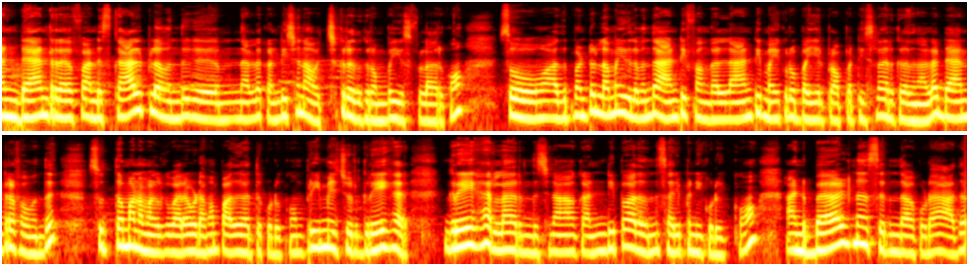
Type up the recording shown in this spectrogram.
அண்ட் டேண்ட்ரஃப் அண்ட் ஸ்கேல்ப்பில் வந்து நல்ல கண்டிஷனாக வச்சுக்கிறதுக்கு ரொம்ப யூஸ்ஃபுல்லாக இருக்கும். ஸோ அது மட்டும் இல்லாமல் இதில் வந்து ஆன்டி ஃபங்கல் ஆன்டி மைக்ரோபையல் ப்ராப்பர்ட்டிஸ்லாம் இருக்கிறதுனால டேண்ட்ரஃபை வந்து சுத்தமாக நம்மளுக்கு வரவிடாமல் பாதுகாத்து கொடுக்கும். ப்ரீமேச்சூர் கிரே ஹேர் கிரே ஹேர்லாம் இருந்துச்சுன்னா கண்டிப்பாக அதை வந்து சரி பண்ணி கொடுக்கும். அண்ட் பேல்ட்னஸ் இருந்தால் கூட அதை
